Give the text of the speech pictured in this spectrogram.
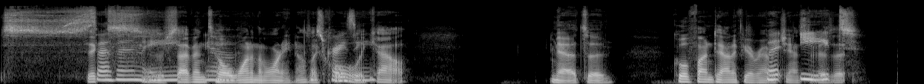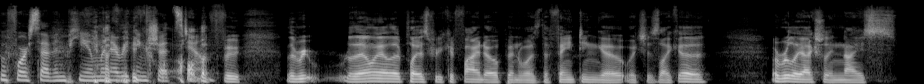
six Seven, or eight, seven till one in the morning. I was That's like, holy cow! Yeah, it's a cool, fun town if you ever have a chance to visit. before seven p.m. when I everything shuts all down. The food, the re, the only other place where you could find open was the Fainting Goat, which is like a a really actually nice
